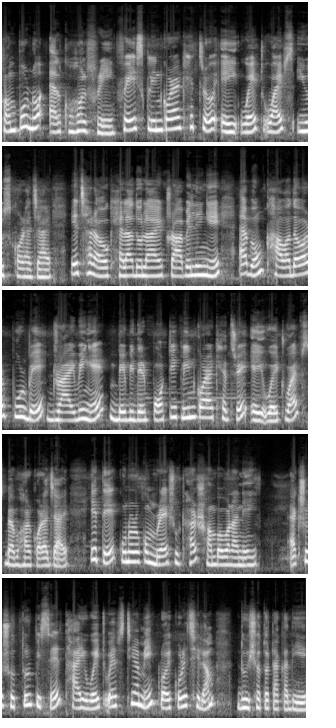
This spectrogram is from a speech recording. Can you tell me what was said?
সম্পূর্ণ অ্যালকোহল ফ্রি ফেস ক্লিন করার ক্ষেত্রেও এই ওয়েট ওয়াইপস ইউজ করা যায়। এছাড়াও খেলাধুলায়, ট্রাভেলিংয়ে এবং খাওয়া দাওয়ার পূর্বে ড্রাইভিংয়ে বেবিদের পটি ক্লিন করার ক্ষেত্রে এই ওয়েট ওয়াইপস ব্যবহার করা যায়। এতে কোনো রকম র্যাশ ওঠার সম্ভাবনা নেই। একশো সত্তর পিসের থাই ওয়েট ওয়েবসটি আমি ক্রয় করেছিলাম দুইশত টাকা দিয়ে,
